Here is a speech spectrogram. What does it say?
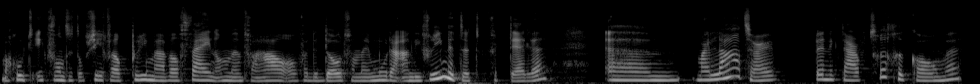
Maar goed, ik vond het op zich wel prima, wel fijn om een verhaal over de dood van mijn moeder aan die vrienden te vertellen. Ehm, maar later ben ik daarop teruggekomen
